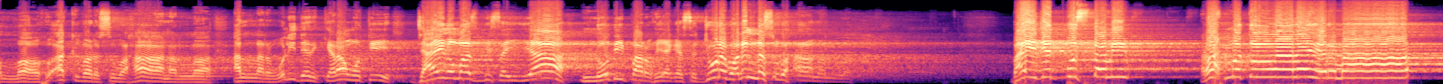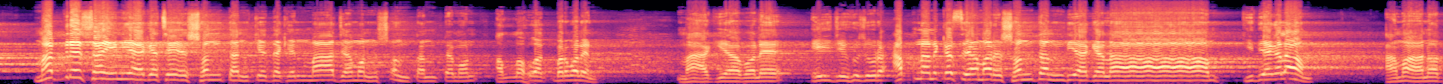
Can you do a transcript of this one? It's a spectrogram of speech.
আল্লাহ আকবর সুবহান আল্লাহ আল্লাহর ওলিদের কেরামতি জায় নমাজ বিছাইয়া নদী পার হয়ে গেছে, জোরে বলেন না সুবহান আল্লাহ বুস্তামি রহমতুল্লাহ মা মাদ্রাসায় নিয়ে গেছে, সন্তানকে দেখেন মা যেমন সন্তান তেমন। আল্লাহ আকবার বলেন। মা গিয়া বলে, এই যে হুজুর, আপনার কাছে আমার সন্তান দিয়া গেলাম। কি দিয়া গেলাম? আমানত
